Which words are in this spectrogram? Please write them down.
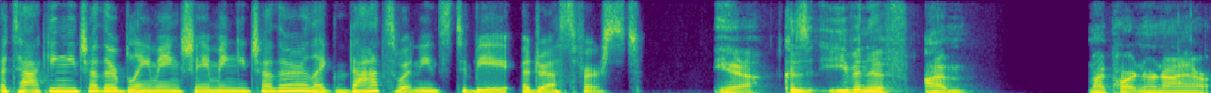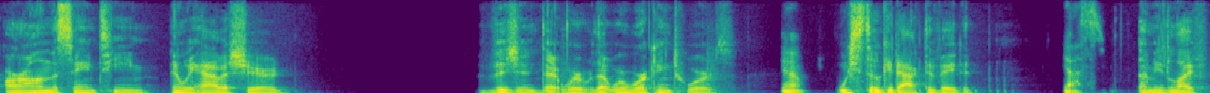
attacking each other, blaming, shaming each other, like that's what needs to be addressed first. Yeah, cuz even if I'm my partner and I are, are on the same team and we have a shared vision that we're that we're working towards. Yeah. We still get activated. Yes. I mean, life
